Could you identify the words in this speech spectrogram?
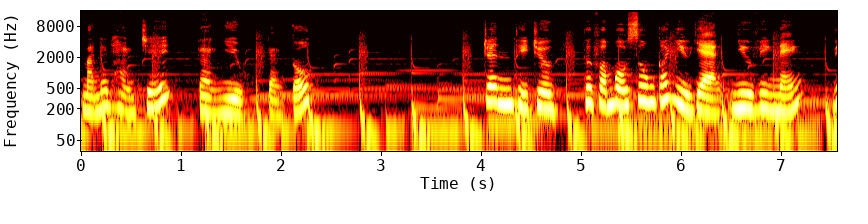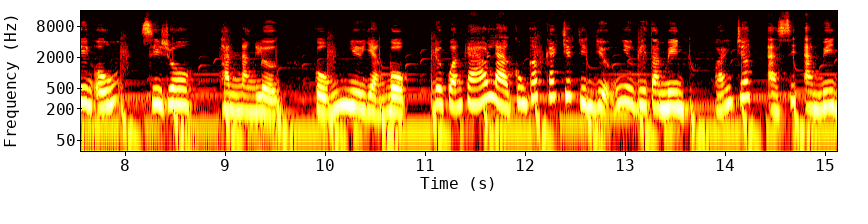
mà nên hạn chế càng nhiều càng tốt. Trên thị trường, thực phẩm bổ sung có nhiều dạng như viên nén, viên uống, siro, thành năng lượng cũng như dạng bột được quảng cáo là cung cấp các chất dinh dưỡng như vitamin, khoáng chất, axit amin,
